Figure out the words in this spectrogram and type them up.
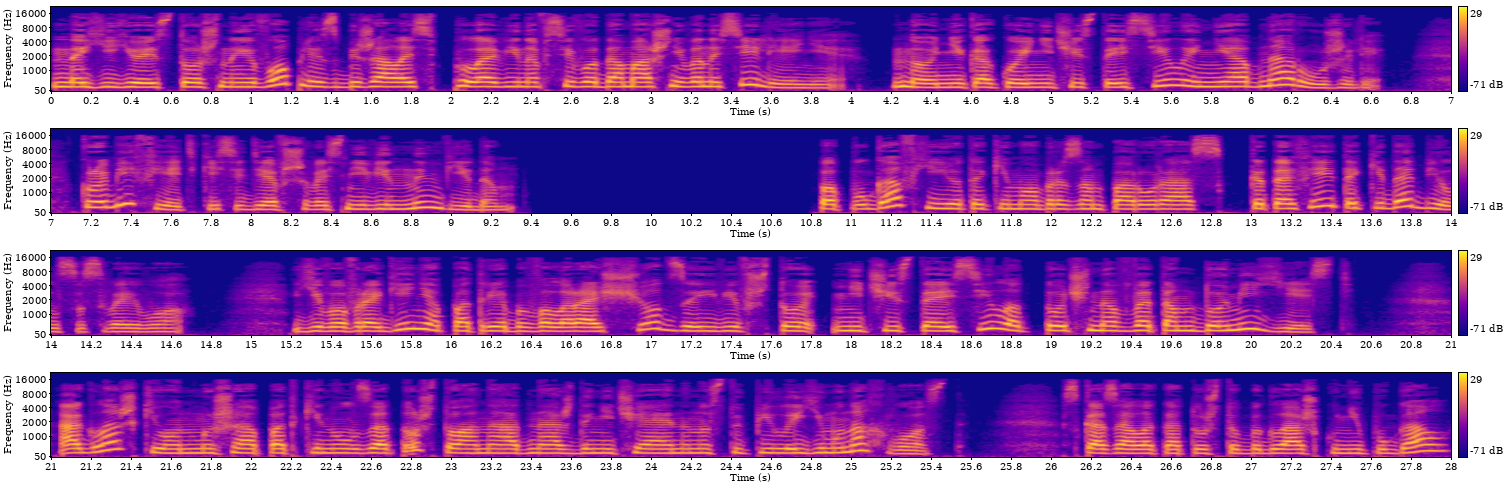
На ее истошные вопли сбежалась половина всего домашнего населения но никакой нечистой силы не обнаружили, кроме Федьки, сидевшего с невинным видом. Попугав ее таким образом пару раз, Котофей таки добился своего. Его врагиня потребовала расчет, заявив, что нечистая сила точно в этом доме есть. А Глашке он мыша подкинул за то, что она однажды нечаянно наступила ему на хвост. Сказала коту, чтобы Глашку не пугал,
